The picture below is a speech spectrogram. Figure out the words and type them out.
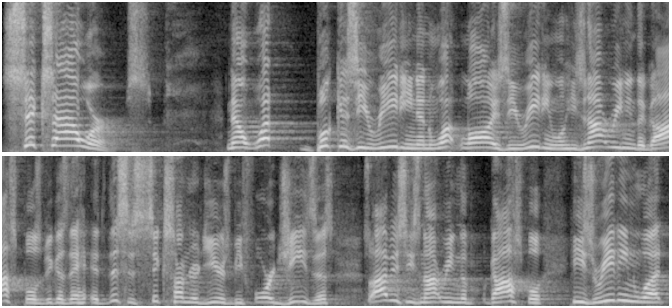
Six hours. Now, what book is he reading and what law is he reading? Well, he's not reading the Gospels because they, this is 600 years before Jesus. So obviously, he's not reading the Gospel. He's reading what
